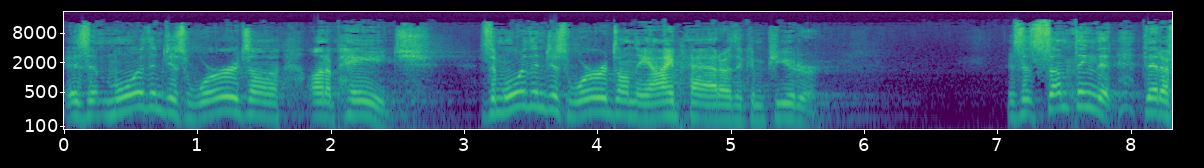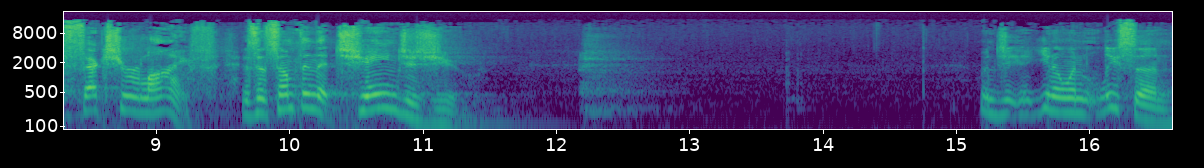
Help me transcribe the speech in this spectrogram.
Is it more than just words on a, on a page? Is it more than just words on the iPad or the computer? Is it something that, that affects your life? Is it something that changes you? When, you know, when Lisa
